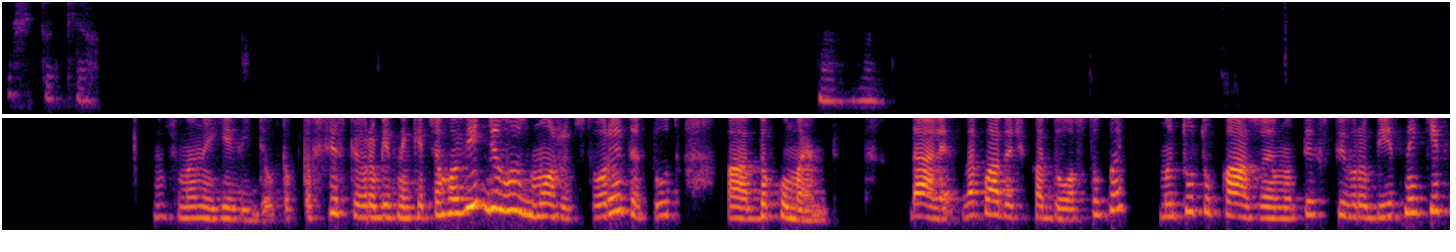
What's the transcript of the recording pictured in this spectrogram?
Що ж таке? У мене є відділ. Тобто всі співробітники цього відділу зможуть створити тут а, документ. Далі, закладочка доступи. Ми тут указуємо тих співробітників,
